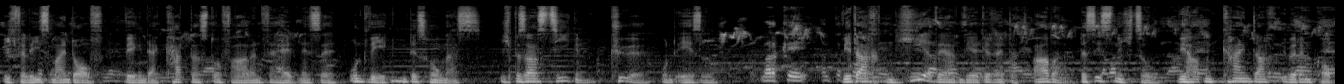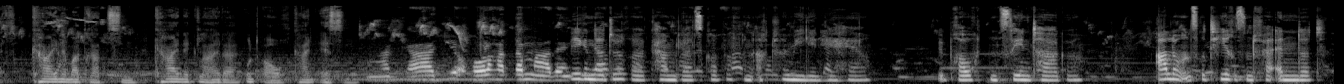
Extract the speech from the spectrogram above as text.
Ich verließ mein Dorf wegen der katastrophalen Verhältnisse und wegen des Hungers. Ich besaß Ziegen, Kühe und Esel. Wir dachten, hier werden wir gerettet. Aber das ist nicht so. Wir haben kein Dach über dem Kopf, keine Matratzen, keine Kleider und auch kein Essen. Wegen der Dürre kamen wir als Gruppe von acht Familien hierher. Wir brauchten zehn Tage. Alle unsere Tiere sind verendet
